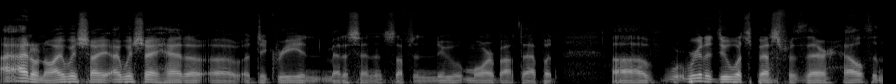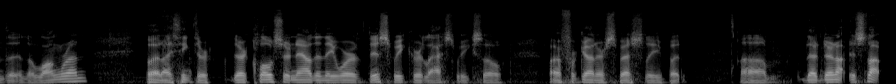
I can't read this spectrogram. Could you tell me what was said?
I, I don't know. I wish I, I wish I had a, a, degree in medicine and stuff and knew more about that. But uh, we're, we're going to do what's best for their health in the in the long run. But I think they're they're closer now than they were this week or last week. So uh, for Gunner especially, but um, they're they're not. It's not.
